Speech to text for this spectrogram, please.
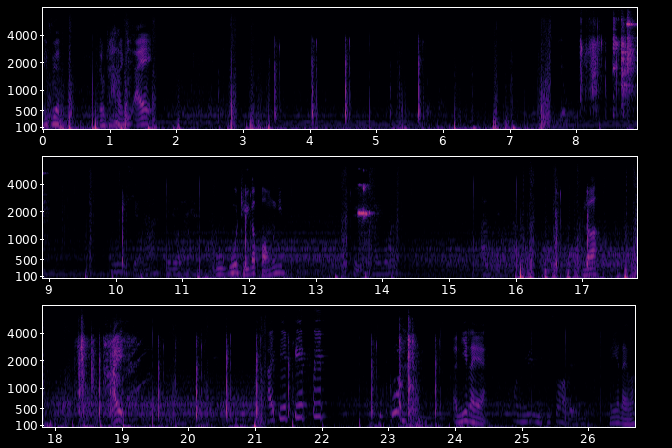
นี่เพื่อนนำทางนี่ไอ้ ไม่เกี่ยวไม่มีเสียงนะวะใครโยนอะไรอะ กูกูถือกระป๋องนี่ถือทำไมวะตามเสียงตามเหรอ ไอ้ไอ้ปิดปิดปิดกูกลัวอันนี้อะไรอะห้องนี้ไม่มีที่ซ่อนเลยนี่อันนี้อะไรวะ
